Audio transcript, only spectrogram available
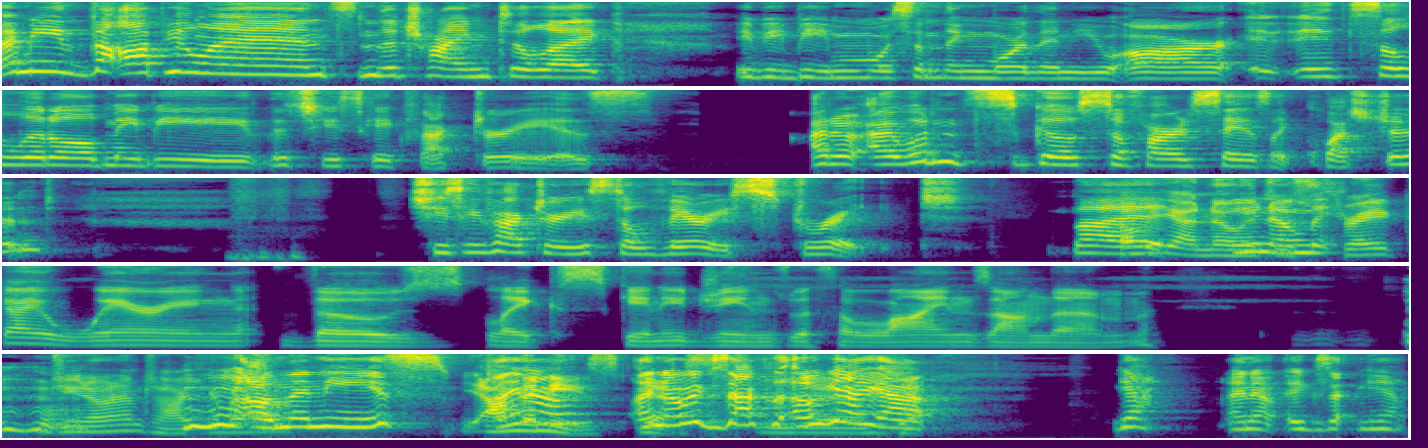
I mean, the opulence and the trying to like maybe be more something more than you are. It, it's a little maybe the Cheesecake Factory is. I don't. I wouldn't go so far to say is like questioned. Cheesecake Factory is still very straight, but oh yeah, no, you it's know, a straight guy wearing those like skinny jeans with the lines on them. Mhm. Do you know what I'm talking Mhm, about? on the knees. Yeah, on I the know. knees, I know exactly. Oh yeah, Yeah. yeah, yeah. I know exactly. Yeah.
